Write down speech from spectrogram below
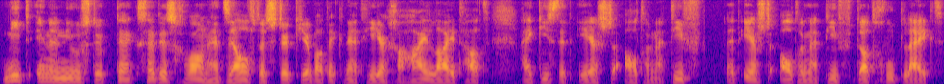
Niet in een nieuw stuk tekst, het is gewoon hetzelfde stukje wat ik net hier gehighlight had. Hij kiest het eerste alternatief het eerste alternatief dat goed lijkt.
